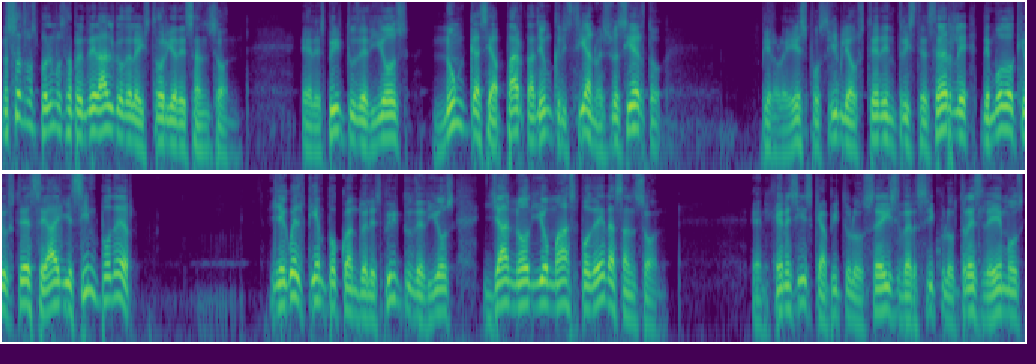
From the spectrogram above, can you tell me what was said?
Nosotros podemos aprender algo de la historia de Sansón. El Espíritu de Dios nunca se aparta de un cristiano, eso es cierto. Pero le es posible a usted entristecerle de modo que usted se halle sin poder. Llegó el tiempo cuando el Espíritu de Dios ya no dio más poder a Sansón. En Génesis capítulo 6 versículo 3 leemos,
